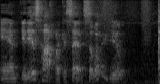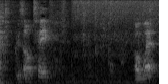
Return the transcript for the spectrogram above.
And it is hot, like I said. So what I do is I'll take a wet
